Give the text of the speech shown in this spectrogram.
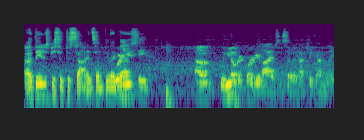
I think it'd just be sick to sign something like Where that. Where do you see? Um, when you don't record your lives, and so it have to come like.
